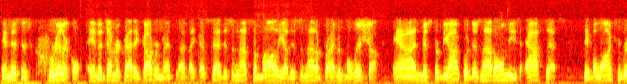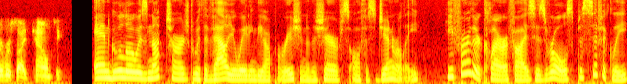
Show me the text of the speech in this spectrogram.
And this is critical in a democratic government. Uh, like I said, this is not Somalia. This is not a private militia. And Mr. Bianco does not own these assets, they belong to Riverside County. Angulo is not charged with evaluating the operation of the sheriff's office generally. He further clarifies his role specifically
